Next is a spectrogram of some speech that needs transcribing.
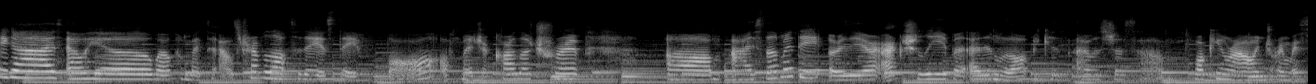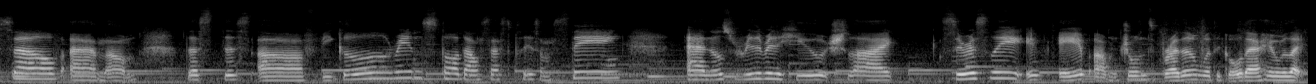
Hey guys, Elle here. Welcome back to Elle's Travelog. Today is day 4 of my Jakarta trip. Um, I started my day earlier actually, but I didn't vlog because I was just um, walking around enjoying myself and um, there's this uh, figurine store downstairs place I'm staying and it was really really huge like seriously if Abe, um, Joan's brother were to go there he would like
